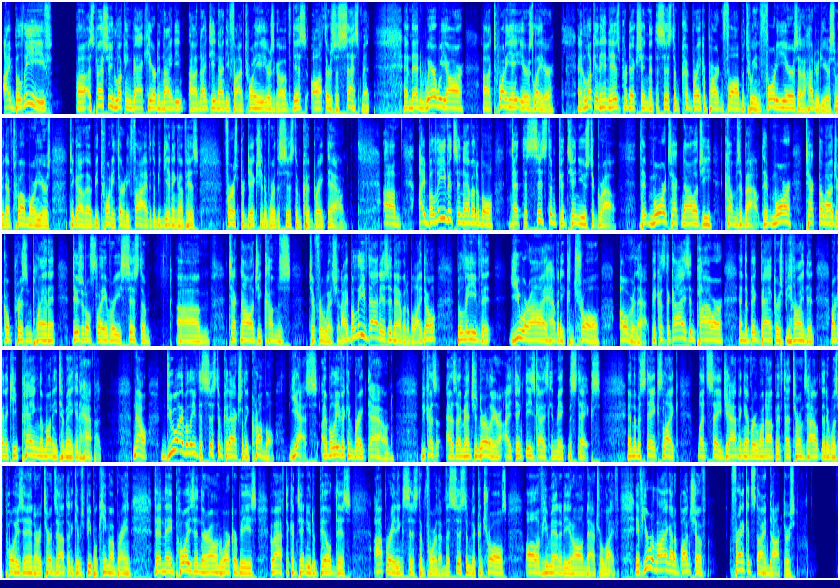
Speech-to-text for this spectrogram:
I believe uh, especially looking back here to 90, uh, 1995, 28 years ago, of this author's assessment, and then where we are uh, 28 years later, and look at his prediction that the system could break apart and fall between 40 years and 100 years. So we'd have 12 more years to go. That would be 2035 at the beginning of his first prediction of where the system could break down. Um, I believe it's inevitable that the system continues to grow, that more technology comes about, that more technological prison planet, digital slavery system um, technology comes to fruition. I believe that is inevitable. I don't believe that you or I have any control over that because the guys in power and the big bankers behind it are going to keep paying the money to make it happen. Now, do I believe the system could actually crumble? Yes, I believe it can break down because, as I mentioned earlier, I think these guys can make mistakes. And the mistakes, like, let's say, jabbing everyone up, if that turns out that it was poison or it turns out that it gives people chemo brain, then they poison their own worker bees who have to continue to build this operating system for them, the system that controls all of humanity and all of natural life. If you're relying on a bunch of Frankenstein doctors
